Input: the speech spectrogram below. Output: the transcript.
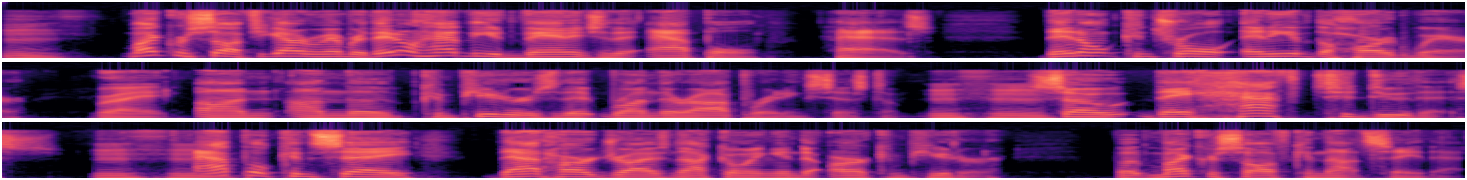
Mm. Microsoft, you got to remember, they don't have the advantage that Apple has. They don't control any of the hardware Right. on on the computers that run their operating system. Mm-hmm. So they have to do this. Mm-hmm. Apple can say that hard drive's not going into our computer, but Microsoft cannot say that.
